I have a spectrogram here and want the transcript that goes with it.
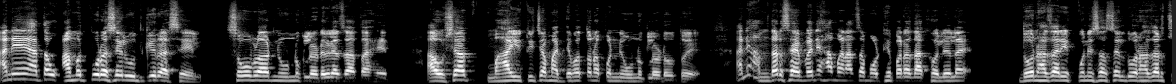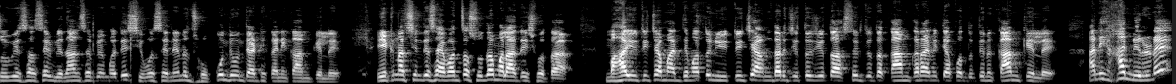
आणि आता अहमदपूर असेल उदगीर असेल सोबळावर निवडणूक लढवल्या जात आहेत. औषात महायुतीच्या माध्यमातून आपण निवडणूक लढवतोय. आणि आमदार साहेबांनी हा मनाचा मोठेपणा दाखवलेला आहे. दोन हजार एकोणीस असेल दोन हजार चोवीस असेल विधानसभेमध्ये शिवसेनेनं झोकून देऊन त्या ठिकाणी काम केलंय. एकनाथ शिंदे साहेबांचा सुद्धा मला आदेश होता. महायुतीच्या माध्यमातून युतीचे आमदार जिथं जिथं असतील तिथं काम करा आम्ही त्या पद्धतीनं काम केलंय. आणि हा निर्णय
